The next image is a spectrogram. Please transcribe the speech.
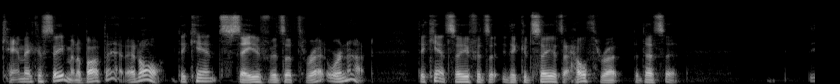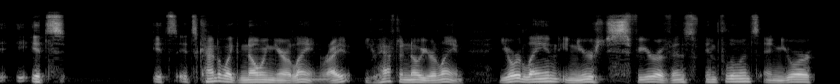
can't make a statement about that at all. They can't say if it's a threat or not. They can't say if it's a, they could say it's a health threat, but that's it. It's it's it's kind of like knowing your lane, right? You have to know your lane. Your lane in your sphere of influence and your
